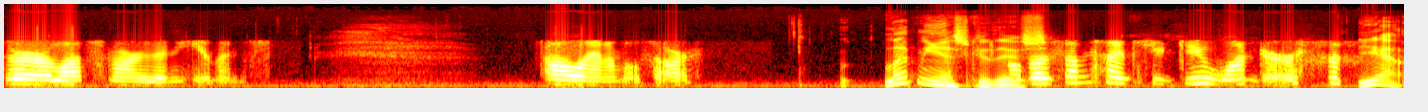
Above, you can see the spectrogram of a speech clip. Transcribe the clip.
they're a lot smarter than humans. All animals are. Let me ask you this. Although sometimes you do wonder. yeah,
